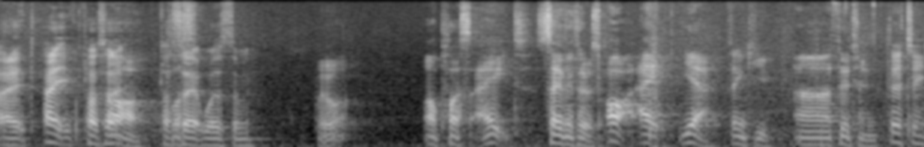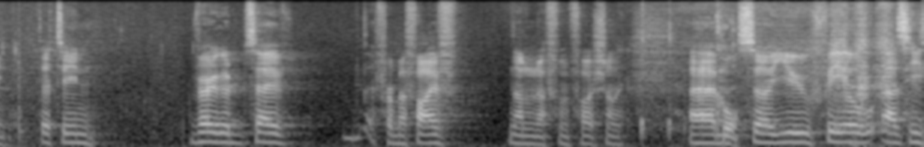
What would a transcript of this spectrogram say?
eight. Eight plus eight. Oh, plus plus- eight wisdom. Wait, what? Oh, plus eight. Saving throws. Oh, eight. Yeah. Thank you. Uh, Thirteen. 13. 13. Very good save from a 5. Not enough, unfortunately. Um, Cool. So you feel, as he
